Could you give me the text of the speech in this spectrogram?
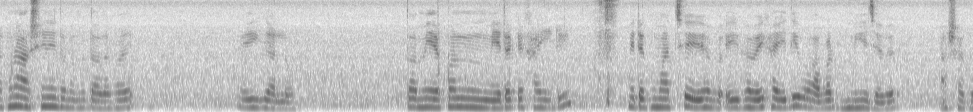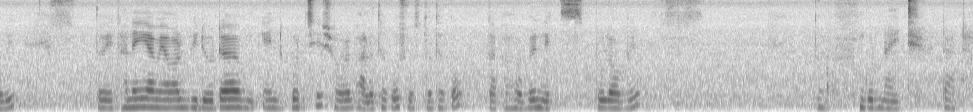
এখনও আসেনি তোমাদের দাদা ভাই এই গেল। তো আমি এখন মেয়েটাকে খাইয়ে দিই। মেয়েটা ঘুমাচ্ছে, এইভাবে, এইভাবেই খাইয়ে দিই, ও আবার ঘুমিয়ে যাবে, আশা করি। তো এখানেই আমি আমার ভিডিওটা এন্ড করছি। সবাই ভালো থেকো, সুস্থ থেকো। দেখা হবে নেক্সট ব্লগে তো গুড নাইট টাটা।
